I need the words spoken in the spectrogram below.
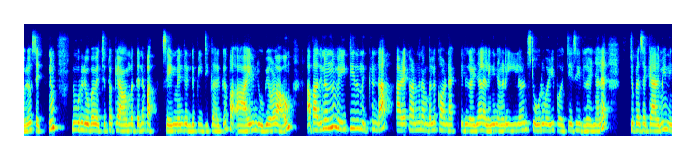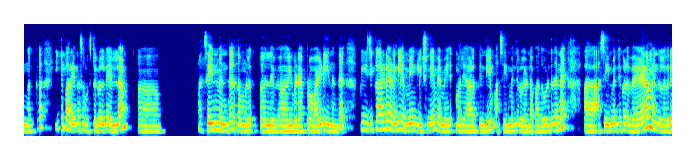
ഓരോ സെറ്റിനും നൂറ് രൂപ വെച്ചിട്ടൊക്കെ ആവുമ്പോൾ തന്നെ പത്ത് അസൈൻമെന്റ് ഉണ്ട് പി ജിക്കാർക്ക് ആയിരം രൂപയോളം ആവും. അപ്പൊ അതിനൊന്നും വെയിറ്റ് ചെയ്ത് നിൽക്കണ്ട താഴെ കാണുന്ന നമ്പറിൽ കോൺടാക്ട് ചെയ്ത് കഴിഞ്ഞാൽ അല്ലെങ്കിൽ ഞങ്ങളുടെ ഇ ലേൺ സ്റ്റോർ വഴി പെർച്ചേസ് ചെയ്ത് കഴിഞ്ഞാൽ ടു പ്ലസ് അക്കാദമി നിങ്ങൾക്ക് ഈ പറയുന്ന സെമസ്റ്ററുകളുടെ എല്ലാം അസൈൻമെന്റ് നമ്മൾ ഇവിടെ പ്രൊവൈഡ് ചെയ്യുന്നുണ്ട്. പി ജിക്കാരുടെ ആണെങ്കിൽ എം എ ഇംഗ്ലീഷിന്റെയും എം എ മലയാളത്തിന്റെയും അസൈൻമെന്റുകളുണ്ട് അപ്പൊ അതുകൊണ്ട് തന്നെ അസൈൻമെന്റുകൾ വേണം എന്നുള്ളവർ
